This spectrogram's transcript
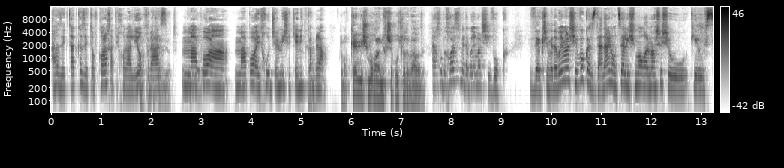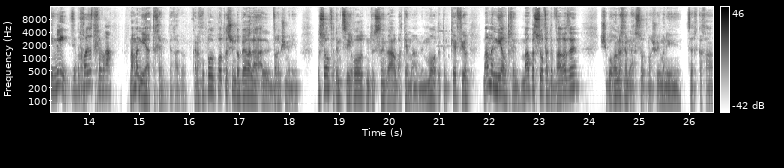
אז זה קצת כזה טוב כל אחת יכולה להיות אחת יכולה ואז להיות. מה. פה, ה- מה פה האיחוד של מי שכן התקבלה. כלומר כן לשמור על הנחשקות של הדבר הזה. אנחנו בכל זאת מדברים על שיווק. וכשמדברים על שיווק אז אתה עדיין רוצה לשמור על משהו שהוא כאילו סמלי, זה בכל זאת חברה. מה מניע אתכם דרך אגב? כי אנחנו פה בפודקאסט שמדבר על, על דברים שמניעים. בסוף אתם צעירות, בנות 24, אתם מהממות, אתם כיפיות, מה מניע אתכם? מה בסוף הדבר הזה שגורם לכם לעשות משהו אם אני צריך ככה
